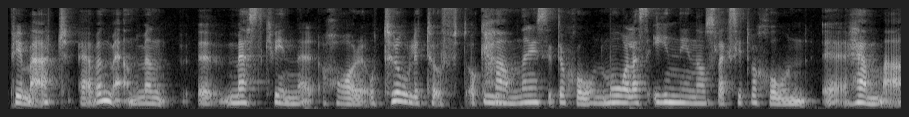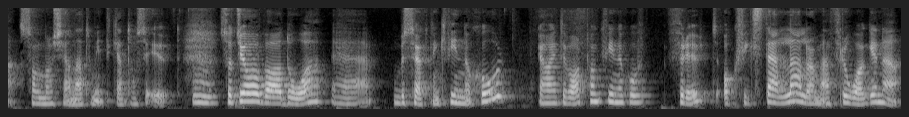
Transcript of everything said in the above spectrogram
primärt, även män, men eh, mest kvinnor har otroligt tufft och hamnar i en situation, målas in i någon slags situation eh, hemma som de känner att de inte kan ta sig ut. Så att jag var då eh, och besökte en kvinnojour. Jag har inte varit på en kvinnojour förut och fick ställa alla de här frågorna.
